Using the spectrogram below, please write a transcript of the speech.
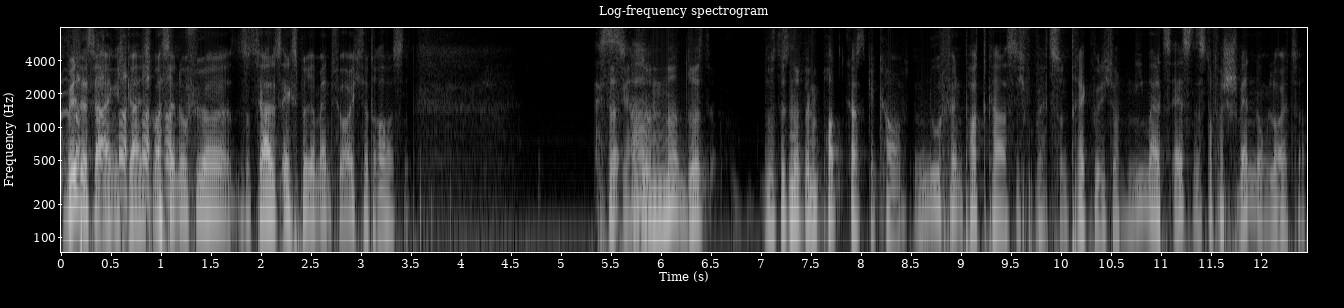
Ich will das ja eigentlich gar nicht. Ich mach's ja nur für soziales Experiment für euch da draußen. Ist, ja, Also nur, du, hast, du hast das nur für einen Podcast gekauft. nur für einen Podcast. Ich, so einen Dreck würde ich doch niemals essen. Das ist doch Verschwendung, Leute.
